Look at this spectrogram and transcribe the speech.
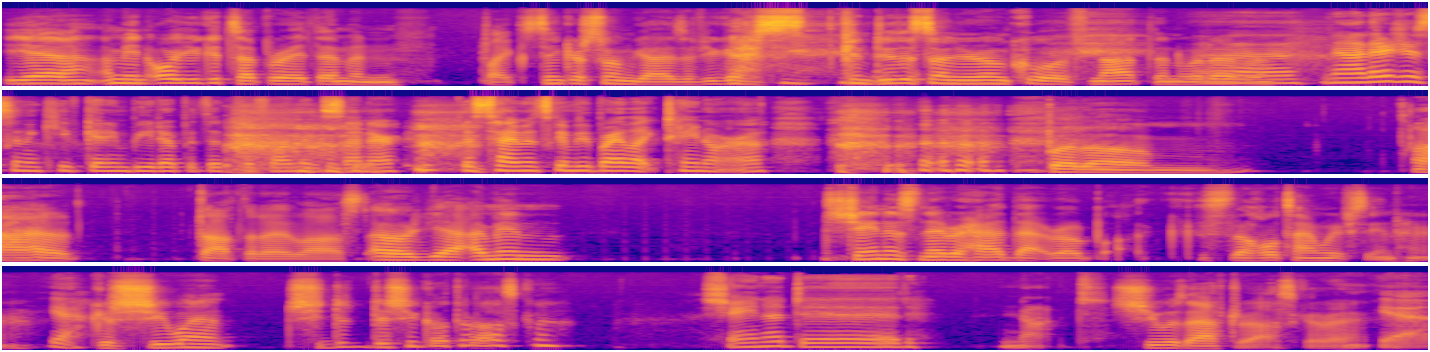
Yeah, I mean, or you could separate them and like sink or swim, guys. If you guys can do this on your own, cool. If not, then whatever. Uh, no, they're just gonna keep getting beat up at the performance center. This time it's gonna be by like Taynara. But um, I had thought that I lost. Oh yeah, I mean, Shayna's never had that roadblock. It's the whole time we've seen her. Yeah. because she went. She did. Did she go through Asuka? Shayna did not. She was after Asuka, right? Yeah.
